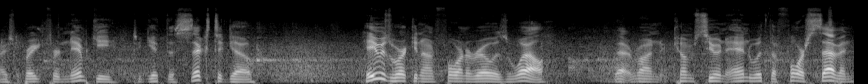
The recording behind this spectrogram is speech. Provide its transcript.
Nice break for Nimke to get the six to go. He was working on four in a row as well. That run comes to an end with the 4-7.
